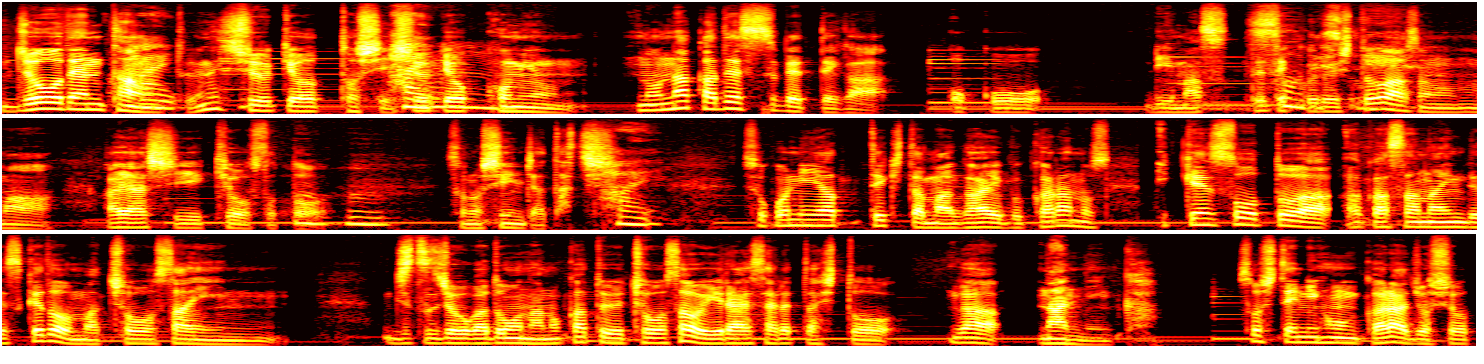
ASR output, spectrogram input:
ジョーデンタウンというね、宗教都市はい。宗教コミューンの中で全てが起こります。出てくる人はそのまあ怪しい教祖とうんうん。その信者たち、はい。そこにやってきたまあ外部からの一見そうとは明かさないんですけど、まあ、調査員実情がどうなのかという調査を依頼された人が何人か。そして日本から助手を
